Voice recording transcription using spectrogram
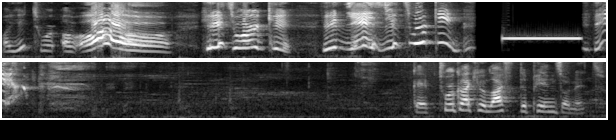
Are you twerk? Oh, oh, he's twerking. Okay, twerk like your life depends on it.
